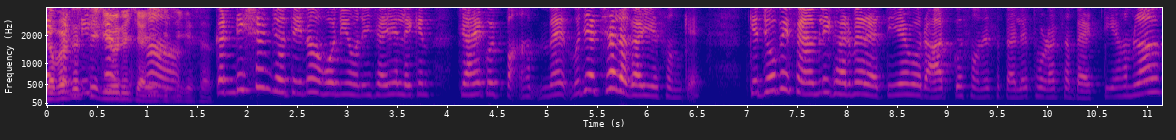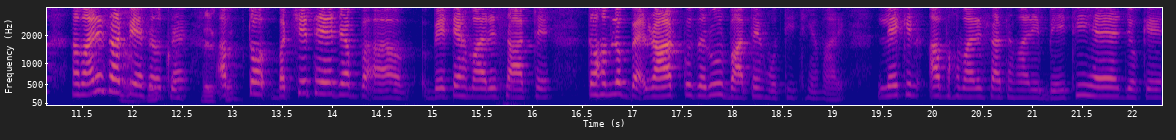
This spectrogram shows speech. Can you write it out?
زبردستی نہیں ہونی چاہیے کسی کے ساتھ۔ کنڈیشن جو تھی نا وہ نہیں ہونی چاہیے لیکن چاہے کوئی میں مجھے اچھا لگا یہ سن کے۔ کہ جو بھی فیملی گھر میں رہتی ہے وہ رات کو سونے سے پہلے تھوڑا سا بیٹھتی ہے۔ ہملا ہمارے ساتھ بھی ایسا ہوتا ہے۔ اب تو بچے تھے جب بیٹے ہمارے ساتھ تھے تو ہم لوگ رات کو ضرور باتیں ہوتی تھیں ہماری۔ لیکن اب ہمارے ساتھ ہماری بیٹی ہے جو کہ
